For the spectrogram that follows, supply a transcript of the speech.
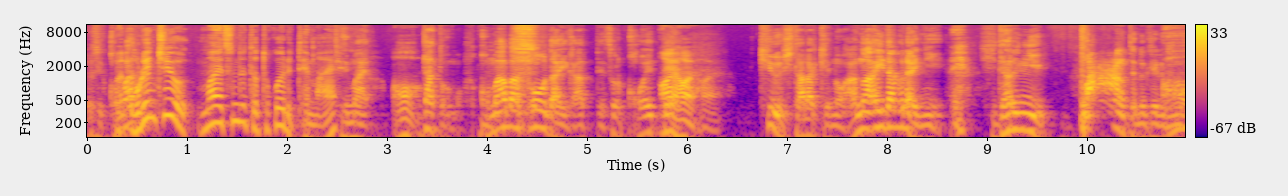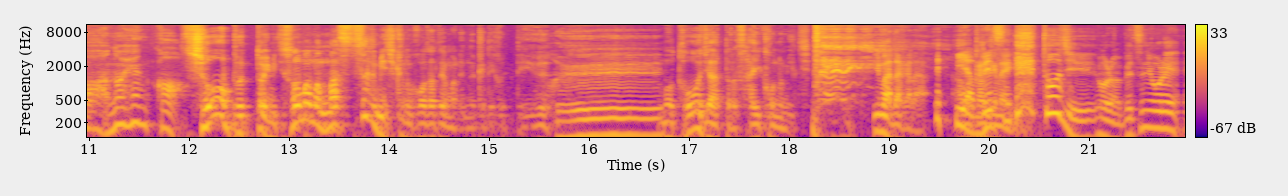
要するに駒俺んち前住んでたとこより手前？手前。だと思う。駒場灯台があってそれを越えて、はいはいはい。旧設楽家のあの間ぐらいに左にバーンって抜けるもうあの辺か。超ぶっとい道。そのまままっすぐ三宿の交差点まで抜けていくっていう。へえもう当時あったら最高の道。今だから いや関係別に当時ほら別に俺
